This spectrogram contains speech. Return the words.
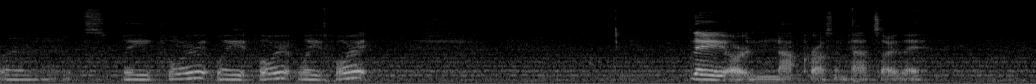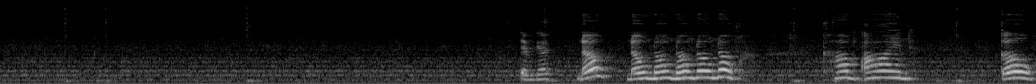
Let's wait for it, wait for it, wait for it. They are not crossing paths, are they? There we go. No, no, no, no, no, no. Come on. Go.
